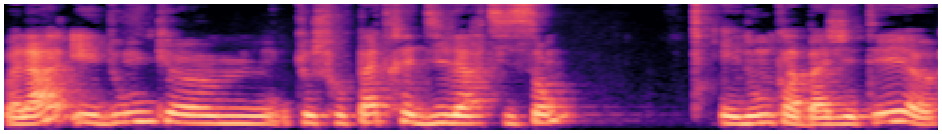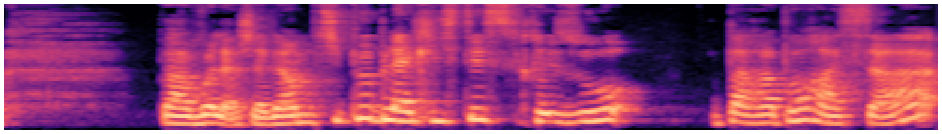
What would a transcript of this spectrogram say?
voilà. Et donc euh, que je trouve pas très divertissant. Et donc ah, bah j'étais bah voilà j'avais un petit peu blacklisté ce réseau par rapport à ça.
